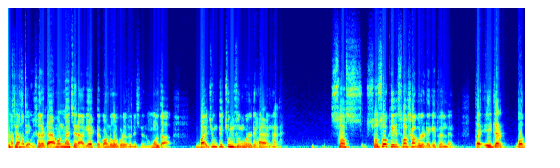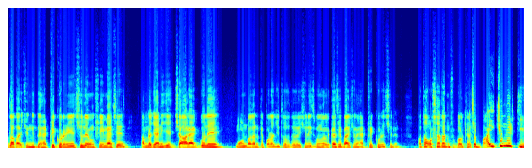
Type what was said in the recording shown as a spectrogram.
সাতানব্বই সালে। ডায়মন্ড ম্যাচের আগে একটা গন্ডগোল করে ফেলেছিলেন অমূলদা। বাইচুংকে চুংচুং বলে ডেকে হ্যাঁ ফেললেন। হ্যাঁ। সস- শোষোকে শশা বলে ডেকে ফেললেন। তা এইটার বদলা বাইচুং কিন্তু হ্যাট্রিক করে নিয়েছিল এবং সেই ম্যাচে আমরা জানি যে চার এক গোলে মোহনবাগানকে পরাজিত হতে হয়েছিল ইস্টবেঙ্গলের কাছে বাইচুং হ্যাট্রিক করেছিলেন। অর্থাৎ অসাধারণ ফুটবল খেলা আচ্ছা বাইচুং এর কি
